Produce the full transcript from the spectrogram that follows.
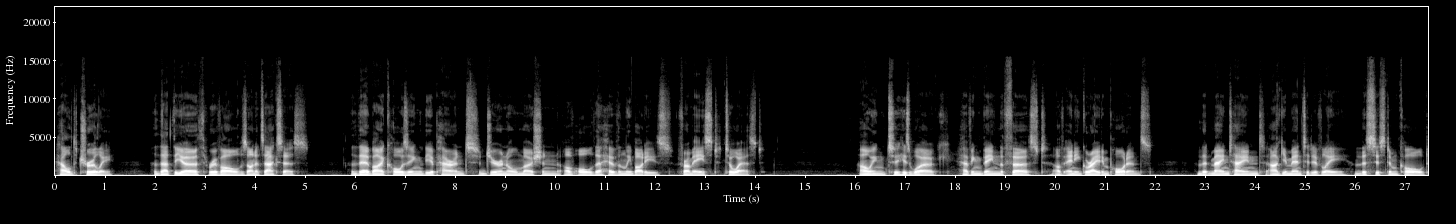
held truly that the earth revolves on its axis, thereby causing the apparent diurnal motion of all the heavenly bodies from east to west. Owing to his work having been the first of any great importance, that maintained argumentatively the system called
